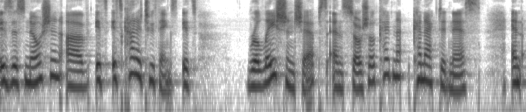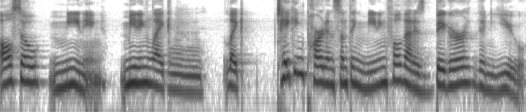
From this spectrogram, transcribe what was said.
is this notion of it's it's kind of two things. It's relationships and social conne- connectedness and also meaning. Meaning like mm. like taking part in something meaningful that is bigger than you.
